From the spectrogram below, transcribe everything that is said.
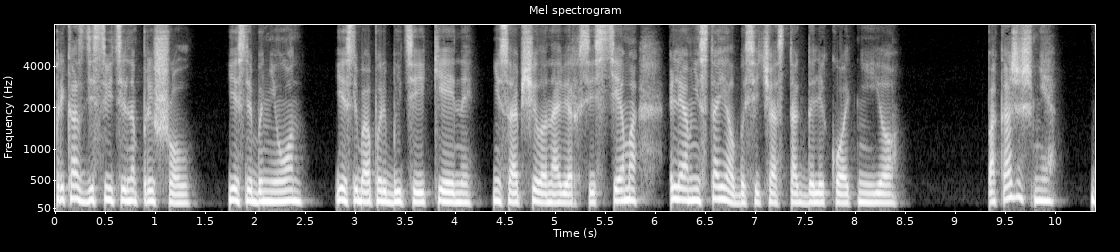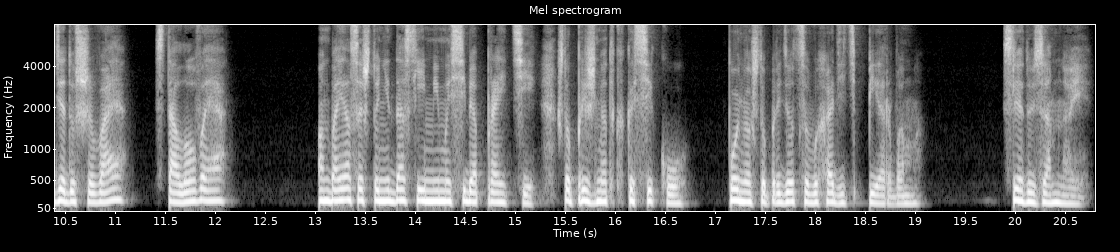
Приказ действительно пришел. Если бы не он, если бы о прибытии Кейны не сообщила наверх система, Лям не стоял бы сейчас так далеко от нее. «Покажешь мне, где душевая, столовая?» Он боялся, что не даст ей мимо себя пройти, что прижмет к косяку. Понял, что придется выходить первым. «Следуй за мной».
